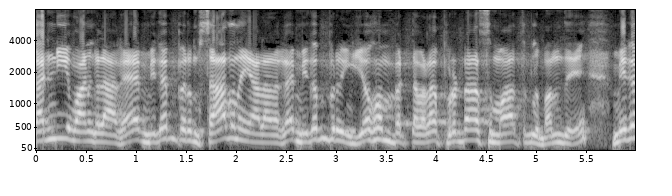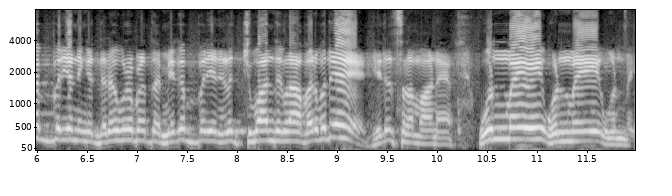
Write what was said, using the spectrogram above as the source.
கண்ணியவான்களாக மிகப்பெரும் சாதனையாளராக மிகப்பெரும் யோகம் பெற்றவர்களாக புரட்டாசி மாதத்துக்கு வந்து மிகப்பெரிய நீங்கள் திரவப்படுத்த மிகப்பெரிய நிலச்சுவாந்துகளாக வருவது நிதர்சனமான உண்மை உண்மை உண்மை.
